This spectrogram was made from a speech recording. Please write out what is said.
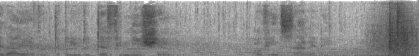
Did I ever tell you the definition of insanity?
